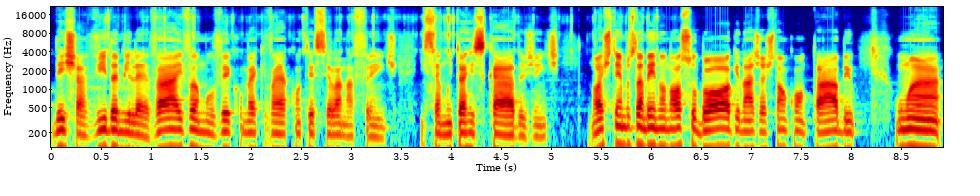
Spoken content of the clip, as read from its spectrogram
deixa a vida me levar e vamos ver como é que vai acontecer lá na frente. Isso é muito arriscado, gente. Nós temos também no nosso blog, na Gestão Contábil, uma,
